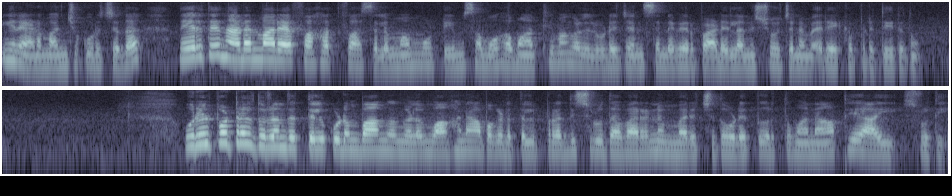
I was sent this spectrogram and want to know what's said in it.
ഇങ്ങനെയാണ് മഞ്ജു കുറിച്ചത്. നേരത്തെ നടന്മാരായ ഫഹദ് ഫാസലും മമ്മൂട്ടിയും സമൂഹ മാധ്യമങ്ങളിലൂടെ ജെൻസന്റെ വേർപാടിൽ അനുശോചനം രേഖപ്പെടുത്തിയിരുന്നു. ഉരുൾപൊട്ടൽ ദുരന്തത്തിൽ കുടുംബാംഗങ്ങളും വാഹനാപകടത്തിൽ പ്രതിശ്രുത വരനും മരിച്ചതോടെ തീർത്തും അനാഥയായി ശ്രുതി.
